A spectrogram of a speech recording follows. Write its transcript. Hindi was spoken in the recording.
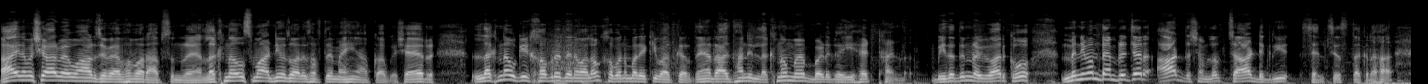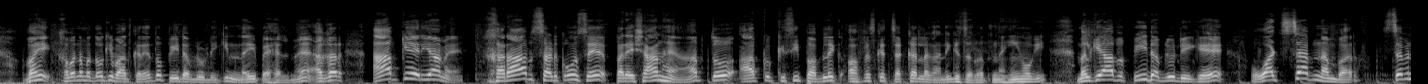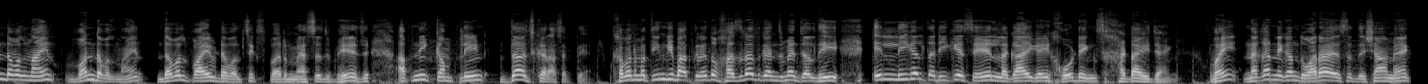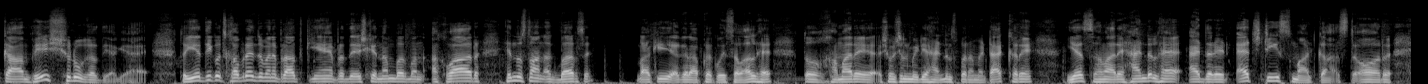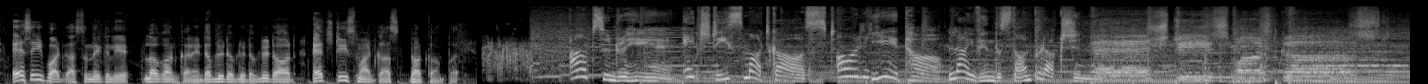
हाय, नमस्कार, मैं हूँ आरजे वैभव और आप सुन रहे हैं लखनऊ स्मार्ट न्यूज़ और इस हफ़्ते मैं ही आपको आपके शहर लखनऊ की खबरें देने वाला हूँ। खबर नंबर एक की बात करते हैं, राजधानी लखनऊ में बढ़ गई है ठंड। बीते दिन रविवार को मिनिमम टेम्परेचर आठ दशमलव चार डिग्री सेल्सियस तक रहा। वहीं खबर नंबर दो की बात करें तो पीडब्ल्यूडी की नई पहल में, अगर आपके एरिया में खराब सड़कों से परेशान हैं आप तो आपको किसी पब्लिक ऑफ़िस के चक्कर लगाने की ज़रूरत नहीं होगी, बल्कि आप पीडब्ल्यूडी के WhatsApp number seven double nine one double nine double five double six पर मैसेज भेज अपनी कंप्लेंट दर्ज करा सकते हैं। खबर नंबर तीन की बात करें तो हजरतगंज में जल्द ही इलीगल तरीके से लगाई गई होर्डिंग्स हटाई जाएँगी। वहीं नगर निगम द्वारा इस दिशा में काम भी शुरू कर दिया गया है। तो ये थी कुछ खबरें जो मैंने प्राप्त किए हैं। प्रदेश के नंबर वन अखबार, हिंदुस्तान अखबार से। बाकी अगर आपका कोई सवाल है तो हमारे सोशल मीडिया हैंडल्स पर हमें टैग करें। यस हमारे हैंडल है at the rate H T Smartcast और ऐसे ही पॉडकास्ट सुनने के लिए लॉग ऑन करें W W W dot H T Smartcast dot com पर। आप सुन रहे हैं एच टी स्मार्ट कास्ट और ये था live Hindustan production HD Smartcast.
